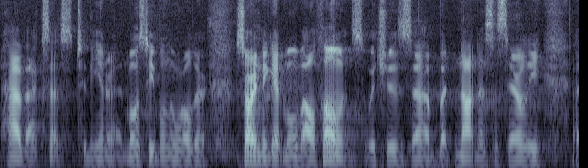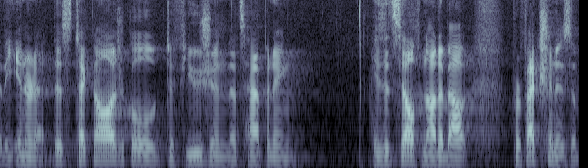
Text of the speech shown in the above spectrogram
have access to the internet. Most people in the world are starting to get mobile phones, which is, uh, but not necessarily uh, the internet. This technological diffusion that's happening is itself not about perfectionism,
